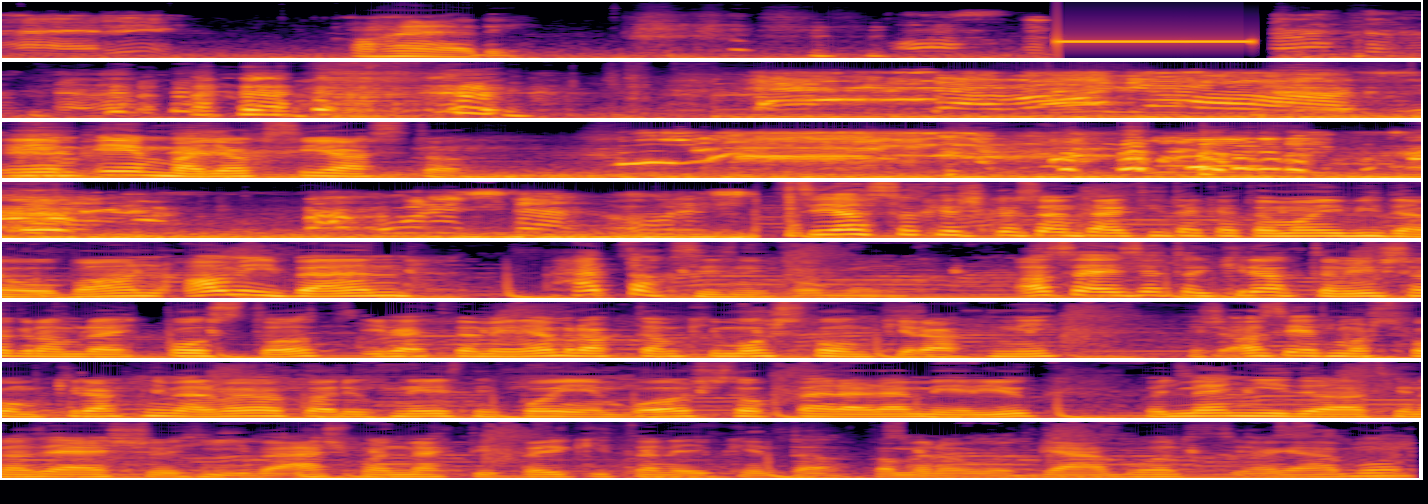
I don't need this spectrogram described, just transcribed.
A Harry? A Harry. Azt a vetted a telefon? Te vagy az! Én, én vagyok, sziasztok! Úristen, úristen! Sziasztok és köszöntelek titeket a mai videóban, amiben hát taxizni fogunk. Az a helyzet, hogy kiraktam Instagramra egy posztot, illetve még nem raktam ki, most fogom kirakni, és azért most fogom kirakni, mert meg akarjuk nézni poénból, stopperre reméljük, hogy mennyi idő alatt jön az első hívás, majd megtippeljük itt van egyébként a kameragott Gábor, szia Gábor.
